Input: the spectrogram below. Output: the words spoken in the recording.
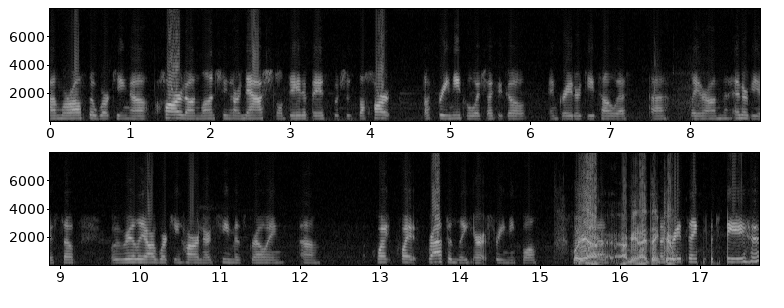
um, we're also working uh, hard on launching our national database, which is the heart of Free and Equal, which I could go in greater detail with uh, later on the interview. So we really are working hard, and our team is growing um, quite quite rapidly here at Free and Equal. Well, yeah, uh, I mean, I think a great thing to see.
